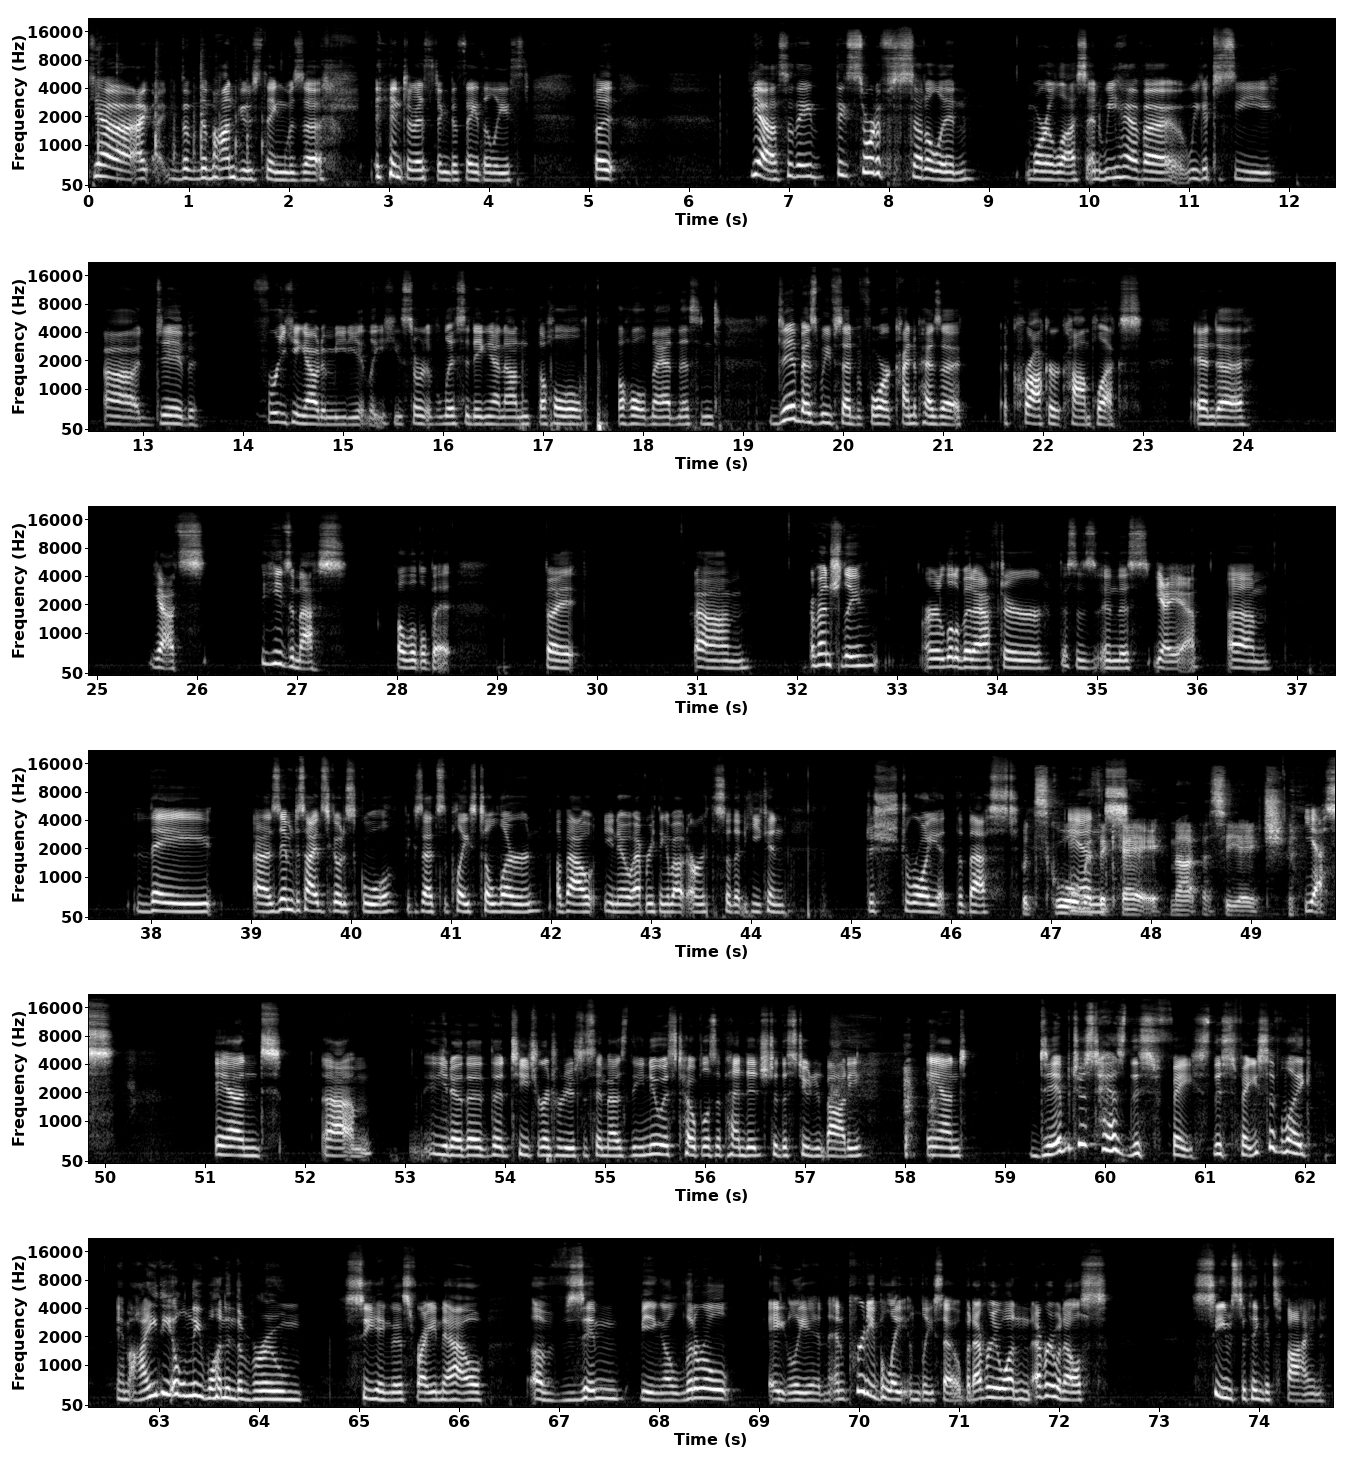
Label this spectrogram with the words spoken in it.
Yeah, I, I the the mongoose thing was uh interesting to say the least. But yeah, so they they sort of settle in more or less and we have uh we get to see uh Dib freaking out immediately. He's sort of listening in on the whole the whole madness and Dib as we've said before kind of has a a Crocker complex and uh yeah, it's he's a mess a little bit. But um eventually or a little bit after this is in this yeah yeah um, they uh, Zim decides to go to school because that's the place to learn about you know everything about Earth so that he can destroy it the best. But school And- with a K, not a CH. Yes. And um, you know, the the teacher introduces him as the newest hopeless appendage to the student body. And Dib just has this face, this face of like, am I the only one in the room seeing this right now? Of Zim being a literal alien and pretty blatantly so, but everyone everyone else seems to think it's fine.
